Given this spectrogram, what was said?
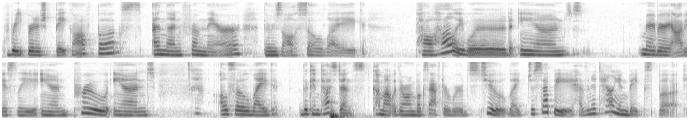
Great British Bake Off books. And then from there, there's also like Paul Hollywood and Mary Berry, obviously, and Prue, and also like the contestants come out with their own books afterwards too. Like Giuseppe has an Italian bakes book.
